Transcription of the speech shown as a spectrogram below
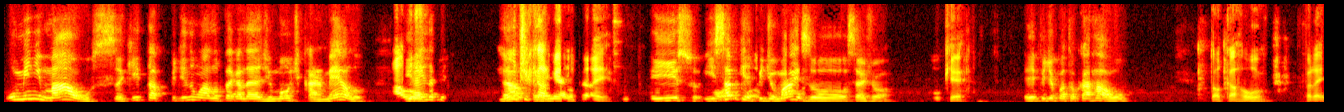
O Minimaus aqui tá pedindo um alô para a galera de Monte Carmelo. Alô. E ainda... Monte Carmelo, peraí. Isso. E sabe o que ele pediu mais, ô Sérgio? O quê? Ele pediu para tocar Raul. Toca Raul? Peraí.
